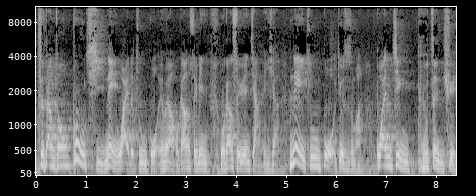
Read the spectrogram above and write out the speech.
这当中不起内外的诸过，有没有？我刚刚随便，我刚刚随便讲了一下，内诸过就是什么？观境不正确。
